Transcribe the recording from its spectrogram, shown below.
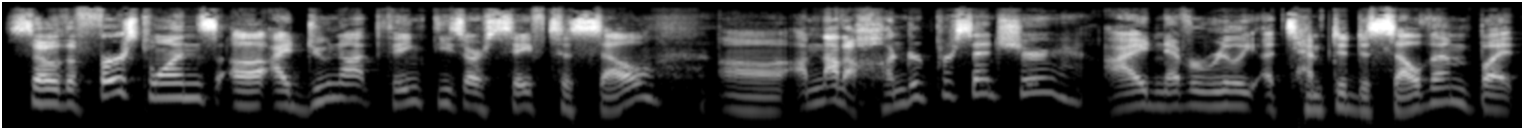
So the first ones, uh, I do not think these are safe to sell. Uh, I'm not 100% sure. I never really attempted to sell them, but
